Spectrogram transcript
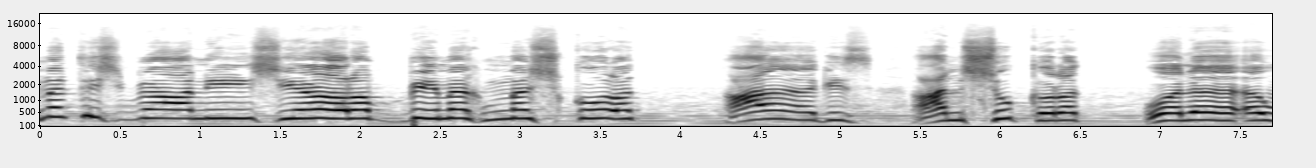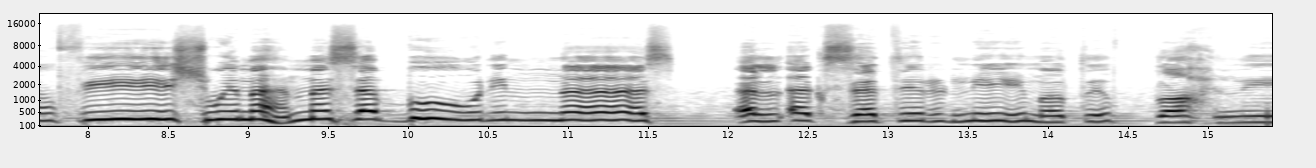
ما تشبعنيش يا ربي مهما أشكرك عاجز عن شكرك ولا أوفيش ومهما سبوني الناس قالك ساترني ما تفضحني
